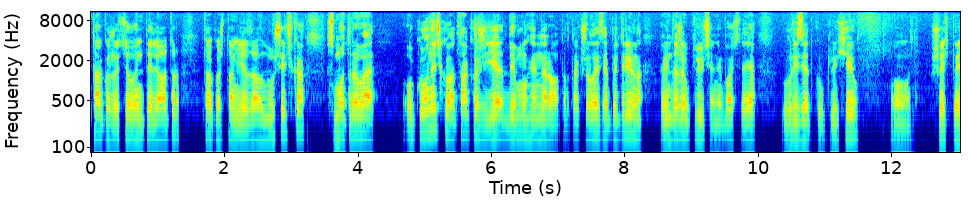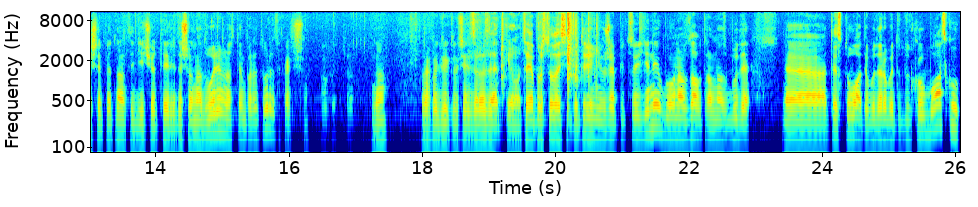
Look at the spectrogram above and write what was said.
Також ось вентилятор, також там є заглушечка, смотрове оконечко, а також є димогенератор. Так що Леся Петрівна, він навіть включений. Бачите, я в розетку включив. От. Щось пише 15D4. Ти що, на дворі у нас температура така чи що? Да? Треба хоч виключити з розетки. О, Це я просто Лесі Петрівні вже підсоєдинив, бо вона завтра у нас буде е, тестувати, буде робити тут ковбаску.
